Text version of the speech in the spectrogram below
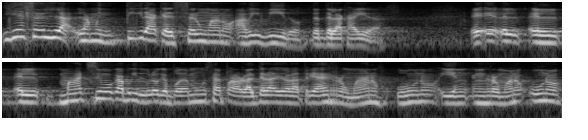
Y esa es la, mentira que el ser humano ha vivido desde la caída. E, el, máximo capítulo que podemos usar para hablar de la idolatría es Romanos 1, y en, Romanos 1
